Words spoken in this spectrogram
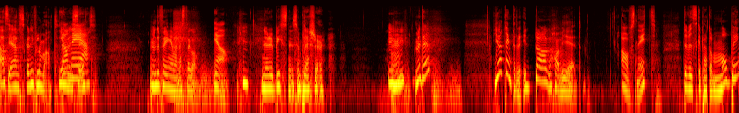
Alltså jag älskar diplomat. Jag med. Men du får hänga med nästa gång. Ja. Nu är det business and pleasure. Mm. Men det. Jag tänkte att vi, idag har vi ett avsnitt där vi ska prata om mobbing,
